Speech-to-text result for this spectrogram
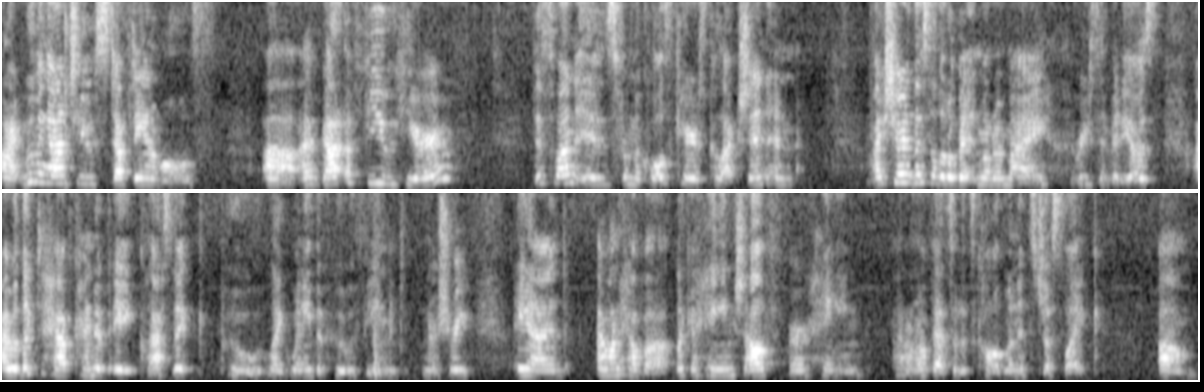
Alright, moving on to stuffed animals. Uh, I've got a few here. This one is from the Kohl's Cares collection and I shared this a little bit in one of my recent videos. I would like to have kind of a classic Pooh, like Winnie the Pooh themed nursery. And I want to have a like a hanging shelf or hanging, I don't know if that's what it's called when it's just like um,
